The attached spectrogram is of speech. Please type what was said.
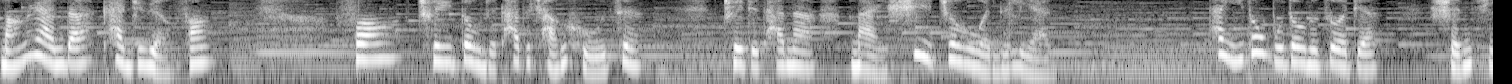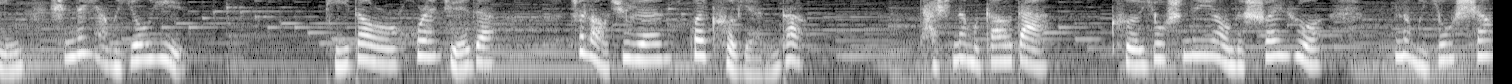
茫然地看着远方。风吹动着他的长胡子，吹着他那满是皱纹的脸。他一动不动地坐着，神情是那样的忧郁。皮豆忽然觉得，这老巨人怪可怜的，他是那么高大，可又是那样的衰弱，那么忧伤。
